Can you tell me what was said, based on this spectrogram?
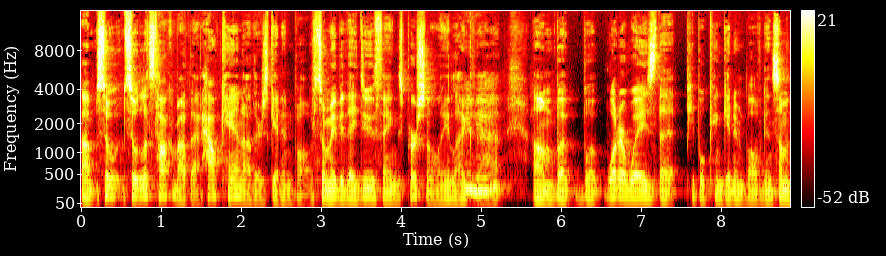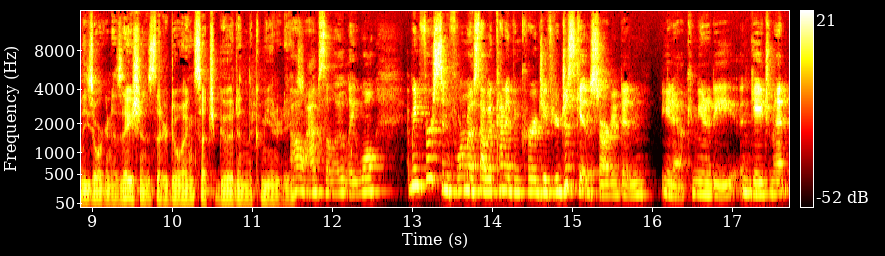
Um, so so let's talk about that. How can others get involved? So maybe they do things personally like mm-hmm. that, um, but but what are ways that people can get involved in some of these organizations that are doing such good in the community? Oh, absolutely. Well, I mean, first and foremost, I would kind of encourage you if you're just getting started in you know community engagement.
